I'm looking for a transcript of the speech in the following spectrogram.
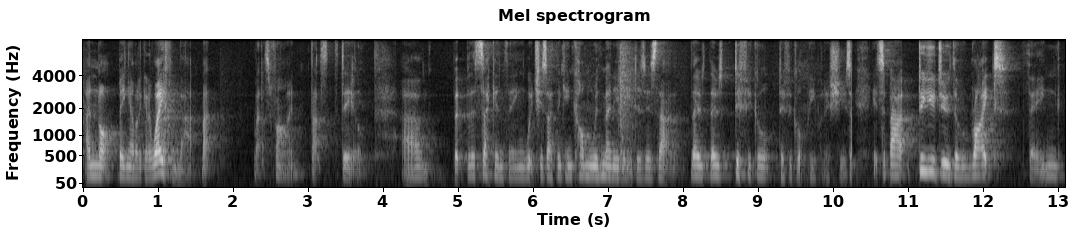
and not being able to get away from that. that that's fine, that's the deal. Um, but, but the second thing, which is I think in common with many leaders, is that those, those difficult, difficult people issues. It's about do you do the right thing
